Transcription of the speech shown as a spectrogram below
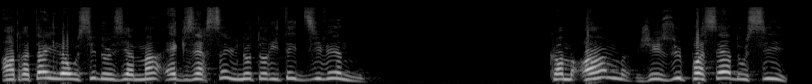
Entre-temps, il a aussi, deuxièmement, exercé une autorité divine. Comme homme, Jésus possède aussi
